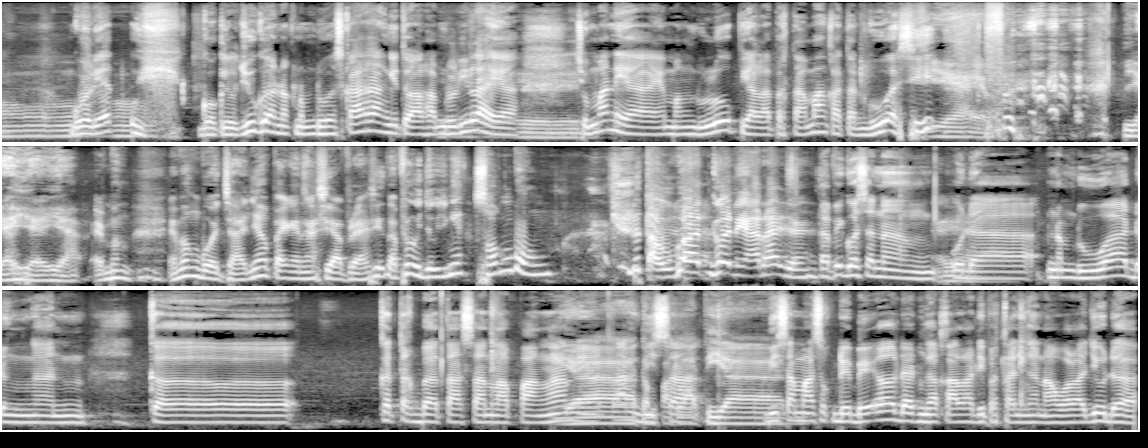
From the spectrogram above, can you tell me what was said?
Oh. Gue lihat, wih, gokil juga anak 62 sekarang gitu. Alhamdulillah ya. Iya, iya. Cuman ya emang dulu piala pertama angkatan gua sih. Iya, emang. Iya, iya, iya. Emang, emang bocahnya pengen ngasih apresiasi, tapi ujung-ujungnya sombong. Udah tahu banget gue nih arahnya. Tapi gue seneng Iya. udah 62 dengan ke keterbatasan lapangan Iya, ya kan bisa latihan. bisa masuk DBL dan nggak kalah di pertandingan awal aja udah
